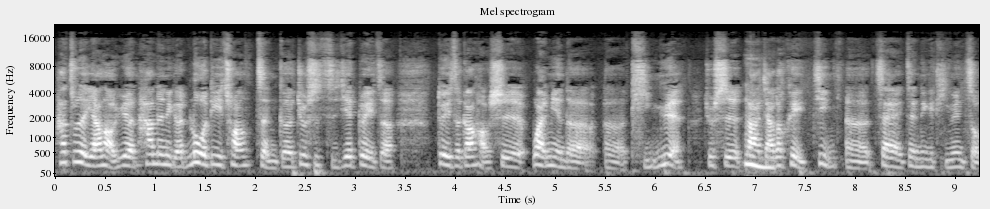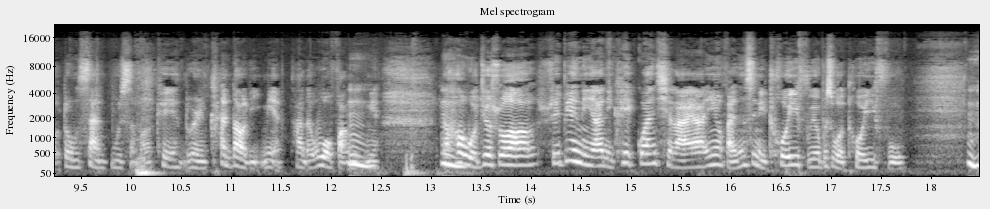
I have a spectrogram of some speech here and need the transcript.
他住在养老院，他的那个落地窗整个就是直接对着对着，刚好是外面的呃庭院，就是大家都可以进呃在在那个庭院走动散步什么，可以很多人看到里面他的卧房里面。嗯、然后我就说随便你啊，你可以关起来啊，因为反正是你脱衣服，又不是我脱衣服。嗯、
